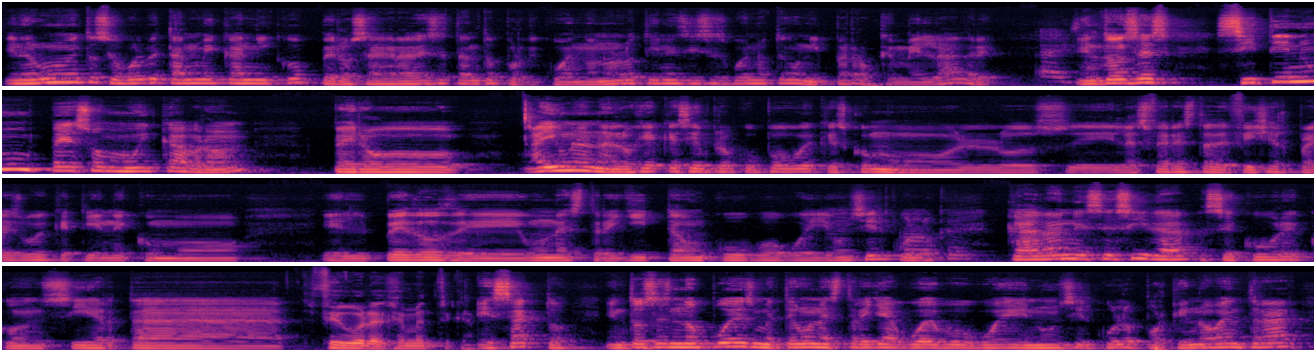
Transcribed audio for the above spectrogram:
en algún momento se vuelve tan mecánico, pero se agradece tanto porque cuando no lo tienes dices, güey, no tengo ni perro que me ladre. Exacto. Entonces, sí tiene un peso muy cabrón, pero hay una analogía que siempre ocupo, güey, que es como los, eh, la esfera esta de Fisher Price, güey, que tiene como el pedo de una estrellita, un cubo, güey, un círculo. Cada necesidad se cubre con cierta... Figura geométrica. Exacto. Entonces no puedes meter una estrella huevo, güey, en un círculo porque no va a entrar.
